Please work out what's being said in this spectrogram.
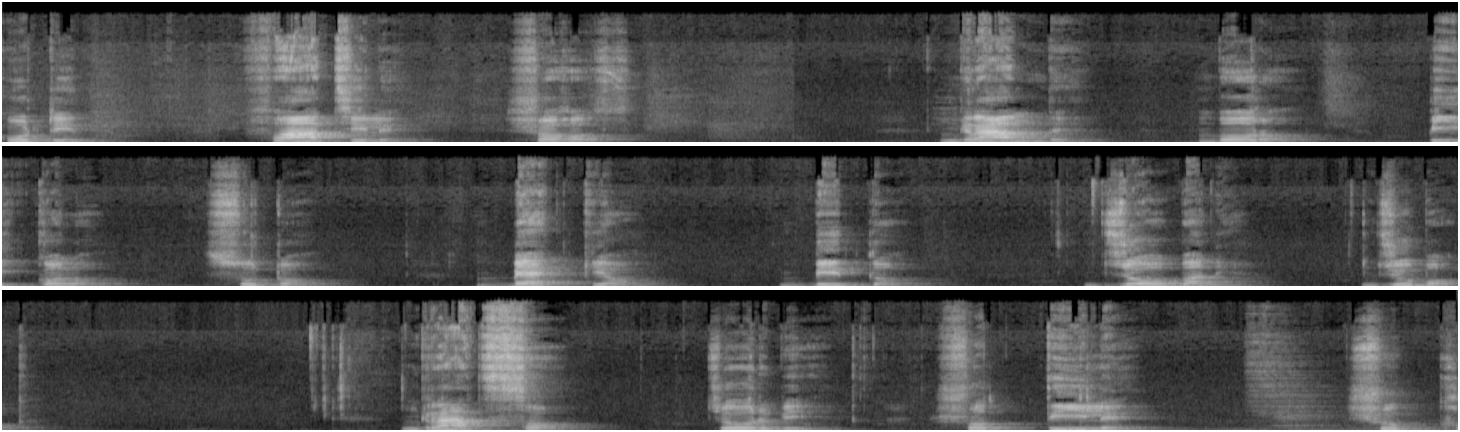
কঠিন facile সহজ grande বড় piccolo ছোট vecchio বৃদ্ধ giovane যুবক গ্রাৎস চর্বি সত্তিলে সূক্ষ্ম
